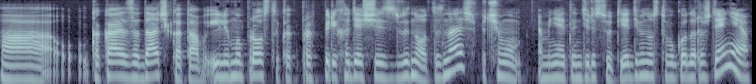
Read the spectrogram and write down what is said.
а, какая задачка там, или мы просто как переходящее звено. Ты знаешь, почему меня это интересует? Я 90-го года рождения,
